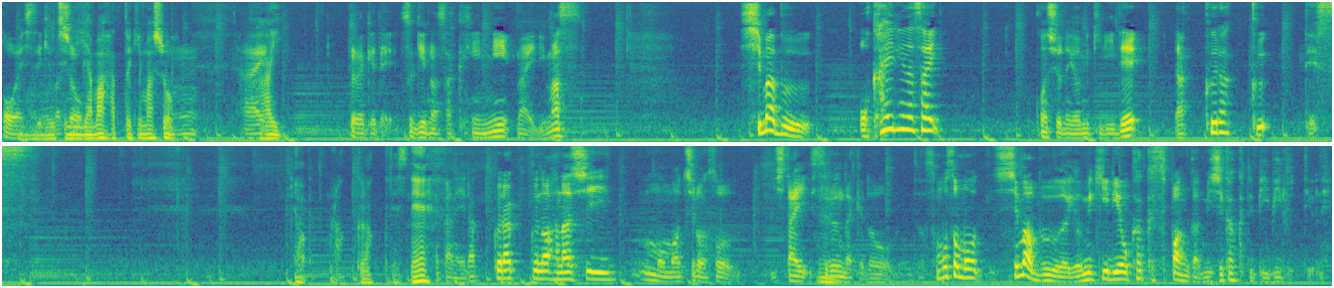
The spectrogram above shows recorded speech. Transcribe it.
応援していきうましょう。ちに山張っときましょう、うん。はい、はい。というわけで次の作品に参ります「しまぶーおかえりなさい」今週の読み切りで「ラックラック」です。いやラックラックですね。なんかねラックラックの話ももちろんそうしたりするんだけど、そもそもしまぶーが読み切りを書くスパンが短くてビビるっていうね。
